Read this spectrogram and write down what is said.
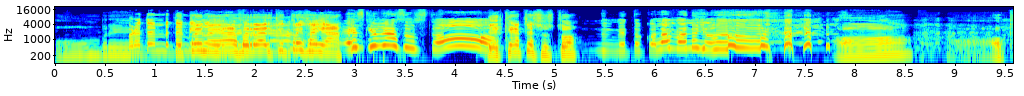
Hombre. Pero tam- ¿Qué traen allá, Ferrari? ¿Qué traes allá? Es que me asustó. ¿De qué te asustó? me tocó la mano, yo. Oh, ok.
